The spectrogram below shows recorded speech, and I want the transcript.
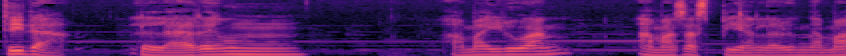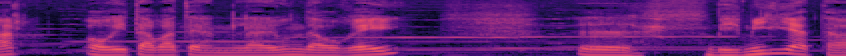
Tira, lareun amairuan, amazazpian lareun da mar, hogeita batean lareun da hogei, eh, 2000 eta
